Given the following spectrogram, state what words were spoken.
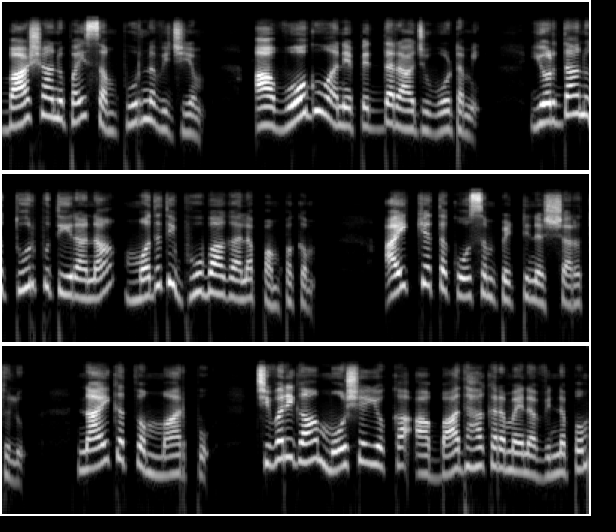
బాషానుపై సంపూర్ణ విజయం. ఆ ఓగు అనే పెద్దరాజు ఓటమి. యొర్దాను తూర్పు తీరాన మొదటి భూభాగాల పంపకం. ఐక్యత కోసం పెట్టిన షరతులు. నాయకత్వం మార్పు. చివరిగా మోషే యొక్క ఆ బాధాకరమైన విన్నపం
